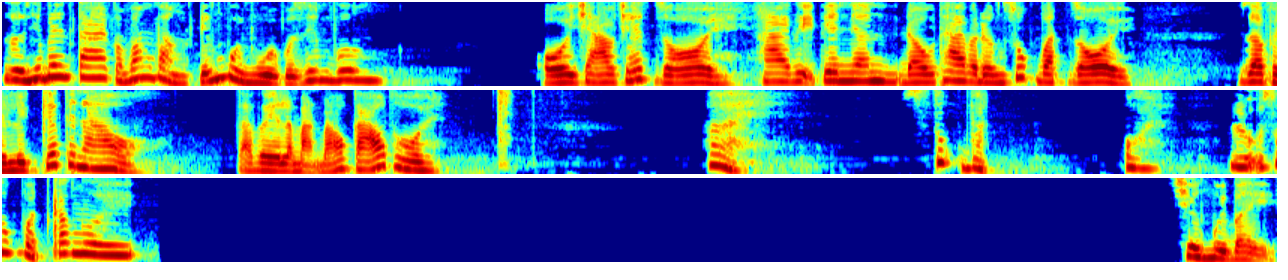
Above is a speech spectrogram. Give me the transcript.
Dường như bên tai còn văng vẳng tiếng bùi ngùi của Diêm Vương. Ôi chao chết rồi, hai vị tiên nhân đầu thai vào đường xúc vật rồi. Giờ phải lịch kiếp thế nào? Ta về là bản báo cáo thôi súc vật. Ôi, lũ súc vật các ngươi... Chương 17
